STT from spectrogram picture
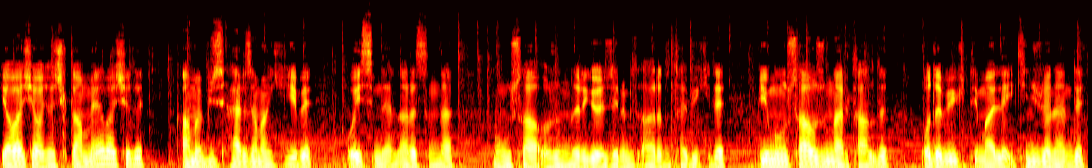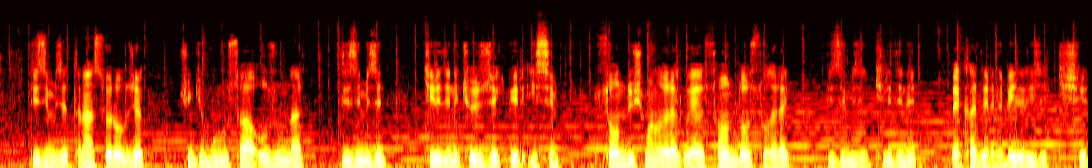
yavaş yavaş açıklanmaya başladı. Ama biz her zamanki gibi o isimlerin arasında Musa Uzunları gözlerimiz aradı tabii ki de. Bir Musa Uzunlar kaldı. O da büyük ihtimalle ikinci dönemde dizimize transfer olacak. Çünkü Musa Uzunlar dizimizin kilidini çözecek bir isim. Son düşman olarak veya son dost olarak dizimizin kilidini ve kaderini belirleyecek kişi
